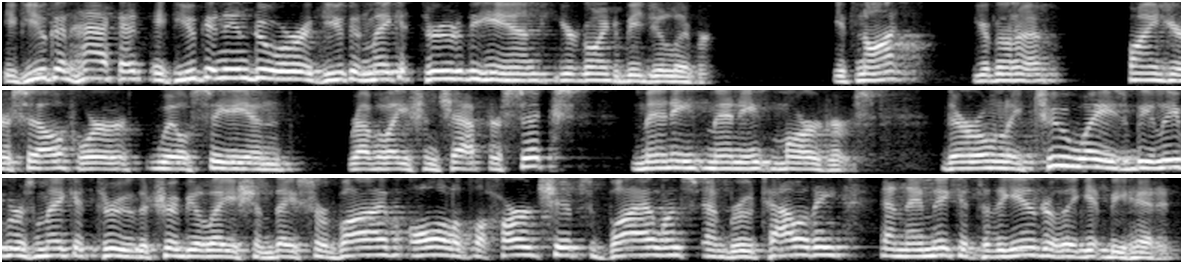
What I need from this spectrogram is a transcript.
If you can hack it, if you can endure, if you can make it through to the end, you're going to be delivered. If not, you're going to find yourself where we'll see in Revelation chapter 6 many, many martyrs. there are only two ways believers make it through the tribulation. They survive all of the hardships, violence, and brutality, and they make it to the end or they get beheaded.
